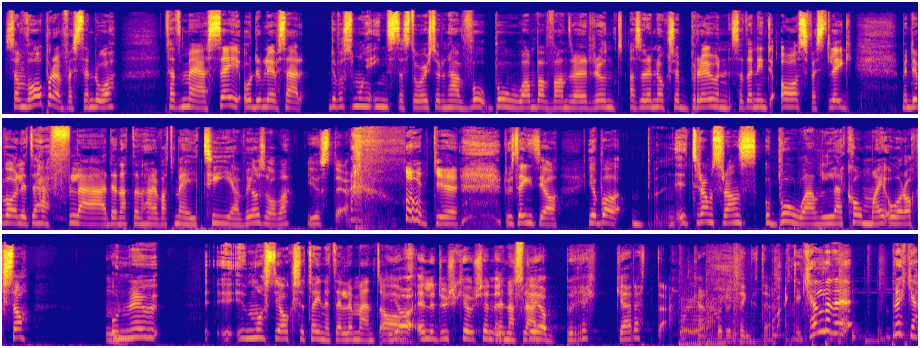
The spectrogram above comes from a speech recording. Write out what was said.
som var på den festen då, tagit med sig och det blev så här. Det var så många instastories och den här boan bara vandrade runt. Alltså den är också brun så den är inte asfestlig. Men det var lite här flärden att den hade varit med i TV och så va. Just det. Och eh, då tänkte jag, jag bara, b- Tramsfrans och Boan lär komma i år också. Och nu eh, måste jag också ta in ett element av, Ja, eller du känna, Denna nu ska jag bräcka detta, kanske du tänkte. man kan kalla det bräcka.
